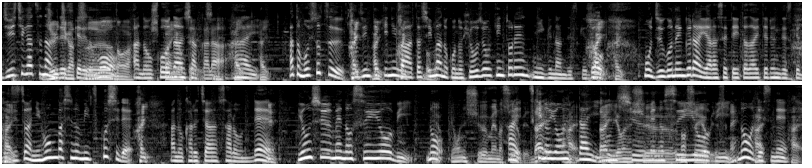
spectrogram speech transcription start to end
11月なんですけれど11月も、のあの講談社から、ねは、はい。いはい。あともう一つ個人的には、はい。はい私、今のこの表情筋トレーニングなんですけど、はい。はい。もう15年ぐらいやらせていただいてるんですけど、はい。実は日本橋の三越で、はい。あのカルチャーサロンでえ4週目の水曜日の4週目の水はい、曜日、月の四はい第第4週目の水曜日のですねはい。はい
